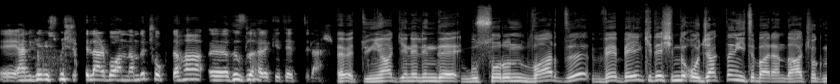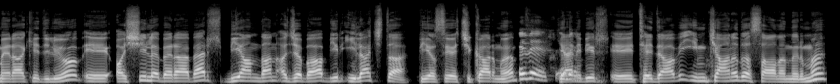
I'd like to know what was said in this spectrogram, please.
Ee, yani gelişmiş ülkeler bu anlamda çok daha e, hızlı hareket ettiler. Evet dünya genelinde bu sorun vardı ve belki de şimdi Ocak'tan itibaren daha çok merak ediliyor. E, aşıyla beraber bir yandan acaba bir ilaç da piyasaya çıkar mı? Evet. Yani evet. bir e, tedavi imkanı da sağlanır mı?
